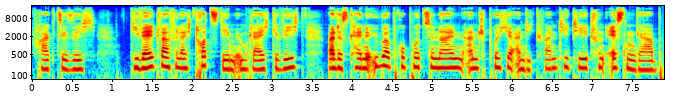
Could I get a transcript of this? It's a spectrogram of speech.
fragt sie sich. Die Welt war vielleicht trotzdem im Gleichgewicht, weil es keine überproportionalen Ansprüche an die Quantität von Essen gab,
